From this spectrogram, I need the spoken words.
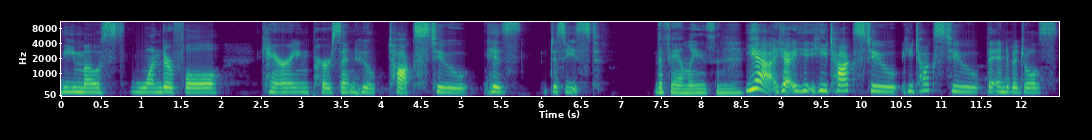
the most wonderful, caring person who talks to his deceased The families and yeah, yeah. He, he talks to he talks to the individuals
